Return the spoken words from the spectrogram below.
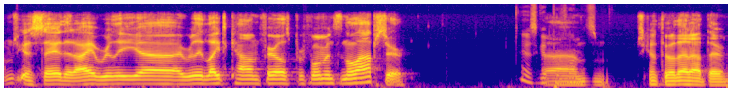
I'm just gonna say that I really, uh, I really liked Colin Farrell's performance in The Lobster. It was a good Um, performance. just gonna throw that out there.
